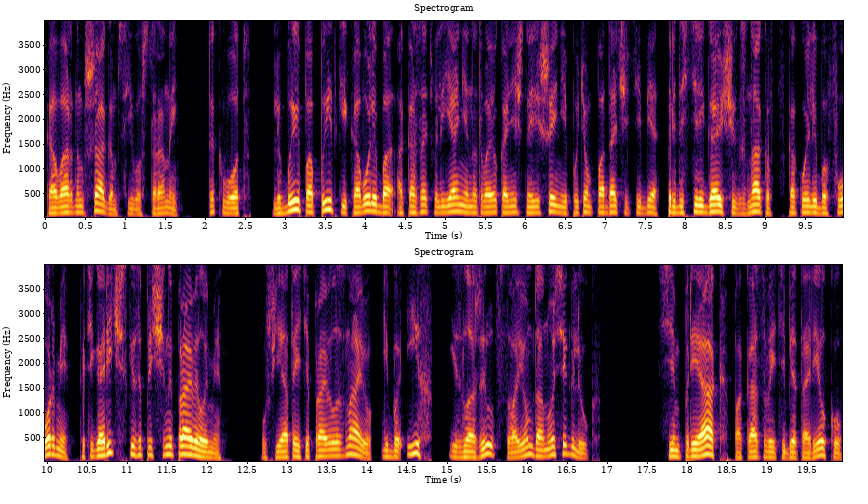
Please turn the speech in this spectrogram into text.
коварным шагом с его стороны. Так вот, любые попытки кого-либо оказать влияние на твое конечное решение путем подачи тебе предостерегающих знаков в какой-либо форме категорически запрещены правилами. Уж я-то эти правила знаю, ибо их изложил в своем доносе Глюк. Симприак, показывая тебе тарелку,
